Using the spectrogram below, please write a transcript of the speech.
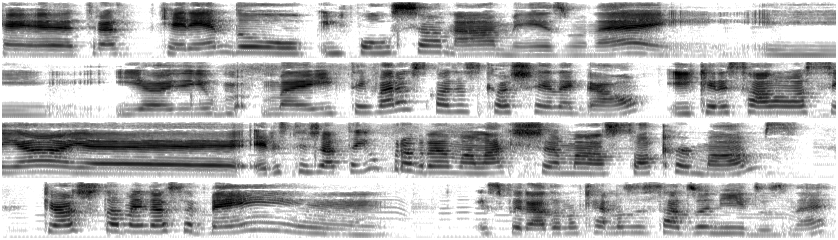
é, querendo impulsionar mesmo, né? E, e, e aí, tem várias coisas que eu achei legal. E que eles falam assim, ah, é, eles já tem um programa lá que chama Soccer Moms, que eu acho que também deve ser bem inspirado no que é nos Estados Unidos, né?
